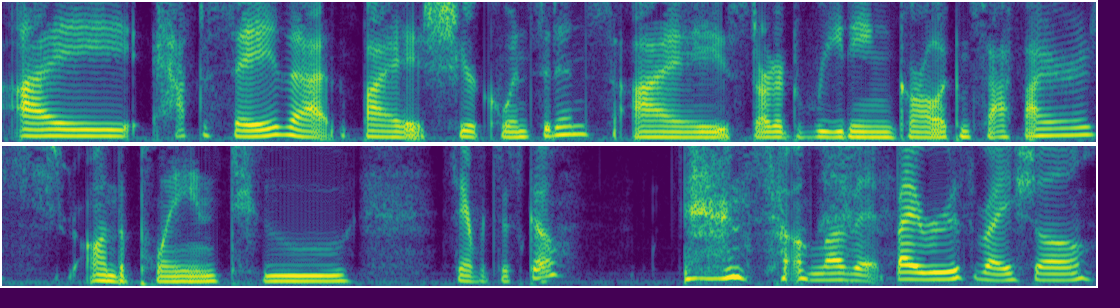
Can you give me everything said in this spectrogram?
I have to say that by sheer coincidence, I started reading Garlic and Sapphires on the plane to San Francisco. And so love it by Ruth Reichl.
